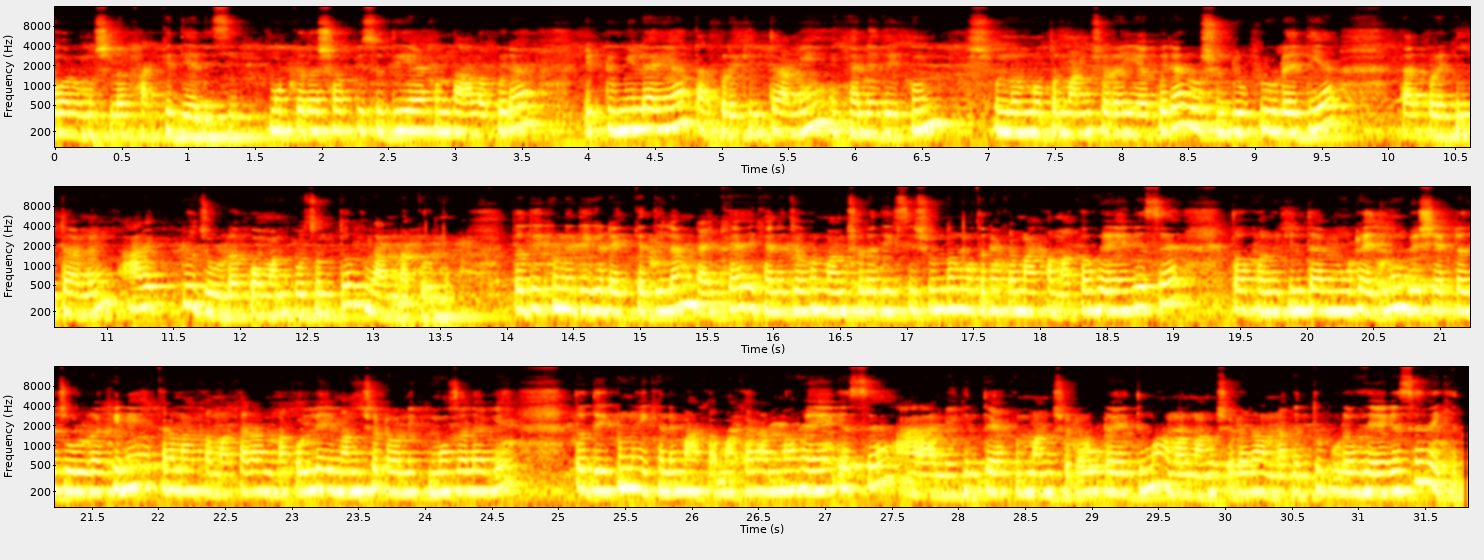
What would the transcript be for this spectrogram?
গরম মশলার ফাঁকি দিয়ে দিছি। মোট কথা সব কিছু দিয়ে এখন ভালো করে একটু মিলাইয়া তারপরে কিন্তু আমি এখানে দেখুন সুন্দর মতো মাংসটা ইয়া করে রসুন উপরে উড়ে দিয়া তারপরে কিন্তু আমি আরেকটু জোলটা কমান পর্যন্ত রান্না করব। তো দেখুন এদিকে ডাইকা দিলাম, ডাইকা এখানে যখন মাংসটা দেখছি সুন্দর মতন একটা মাখা মাখা হয়ে গেছে তখন কিন্তু আমি উঠাই দিব, বেশি একটা জোল রাখিনি, একটা মাখা মাখা রান্না করলে এই মাংসটা অনেক মজা লাগে। তো দেখুন এখানে মাখা মাখা রান্না হয়ে গেছে, আর আমি কিন্তু এখন মাংসটা উঠাই দিব, আমার মাংসটা রান্না কিন্তু পুরো হয়ে গেছে, রেখে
